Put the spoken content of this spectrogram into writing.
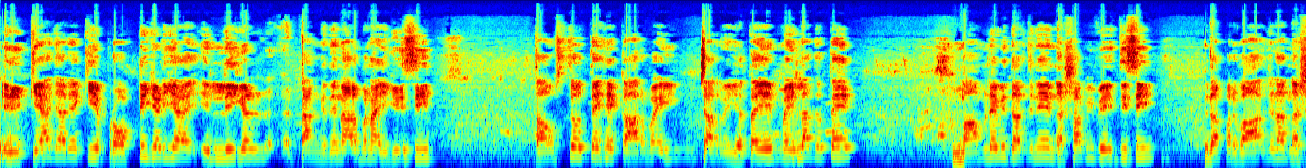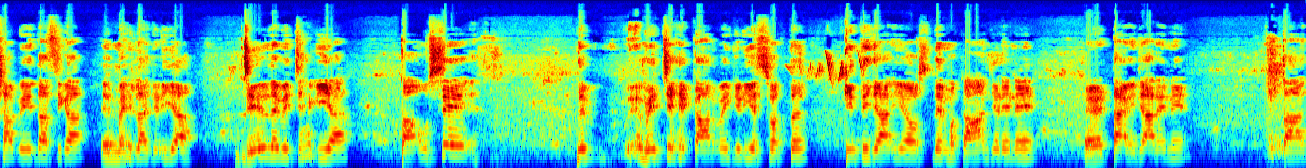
ਇਹ ਕਿਹਾ ਜਾ ਰਿਹਾ ਕਿ ਇਹ ਪ੍ਰਾਪਰਟੀ ਜਿਹੜੀ ਆ ਇਲੀਗਲ ਢੰਗ ਦੇ ਨਾਲ ਬਣਾਈ ਗਈ ਸੀ। ਤਾਂ ਉਸ ਦੇ ਉੱਤੇ ਇਹ ਕਾਰਵਾਈ ਚੱਲ ਰਹੀ ਹੈ ਤਾਂ ਇਹ ਮਹਿਲਾ ਦੇ ਉੱਤੇ ਮਾਮਲੇ ਵੀ ਦਰਜ ਨੇ, ਨਸ਼ਾ ਵੀ ਵੇਚਦੀ ਸੀ। ਇਹਦਾ ਪਰਿਵਾਰ ਜਿਹੜਾ ਨਸ਼ਾ ਵੇਚਦਾ ਸੀਗਾ, ਇਹ ਮਹਿਲਾ ਜਿਹੜੀ ਆ ਜੇਲ੍ਹ ਦੇ ਵਿੱਚ ਹੈਗੀ ਆ। ਤਾਂ ਉਸੇ ਦੇ ਵਿੱਚ ਇਹ ਕਾਰਵਾਈ ਜਿਹੜੀ ਇਸ ਵਕਤ ਕੀਤੀ ਜਾ ਰਹੀ ਹੈ ਉਸ ਦੇ ਮਕਾਨ ਜਿਹੜੇ ਨੇ ਅਹ, ਢਾਏ ਜਾ ਰਹੇ ਨੇ। ਤਾਂ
